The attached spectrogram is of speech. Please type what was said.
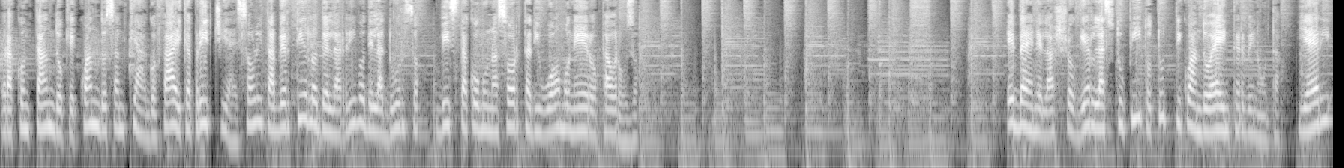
raccontando che quando Santiago fa i capricci è solita avvertirlo dell'arrivo della D'Urso, vista come una sorta di uomo nero pauroso. Ebbene la showgirl ha stupito tutti quando è intervenuta, ieri,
